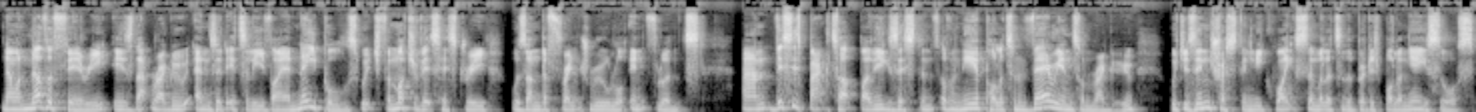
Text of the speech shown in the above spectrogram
Now, another theory is that ragu entered Italy via Naples, which for much of its history was under French rule or influence. And this is backed up by the existence of a Neapolitan variant on ragu, which is interestingly quite similar to the British bolognese sauce.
